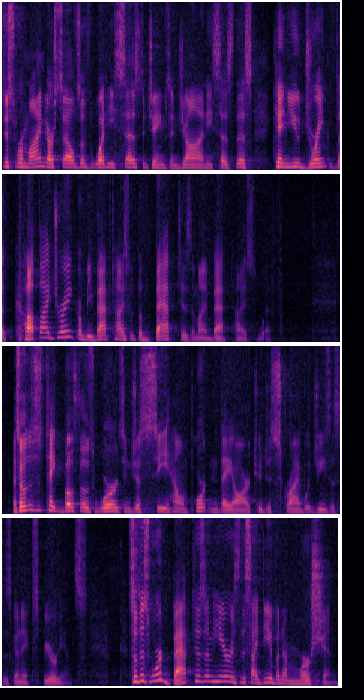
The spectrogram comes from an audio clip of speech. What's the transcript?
just remind ourselves of what he says to James and John. He says this Can you drink the cup I drink or be baptized with the baptism I'm baptized with? And so let's just take both those words and just see how important they are to describe what Jesus is going to experience. So, this word baptism here is this idea of an immersion.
